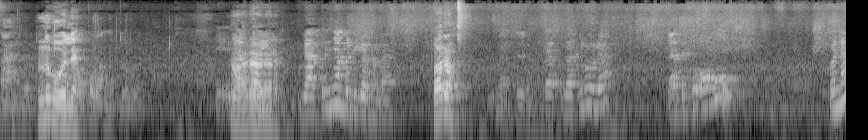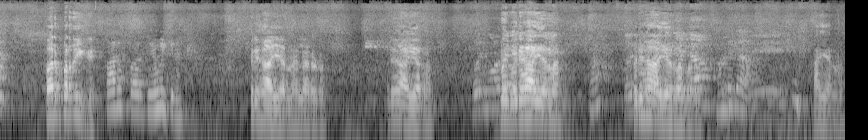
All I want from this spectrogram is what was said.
സാധനം അപ്പോൾ വന്നിട്ടുള്ളൂ നാളെ രാവിലെ രാത്രി ഞാൻ അമ്പലത്തിൽ ഇറങ്ങണ്ടേ? വിളിക്കണം ഒരു ഹായ് പറഞ്ഞ എല്ലാരോടും ഒരു ഹായ് പറഞ്ഞ ഒരു ഹായ് പറഞ്ഞ ഒരു ഹായ് പറഞ്ഞ പറ ഹായ് പറഞ്ഞ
